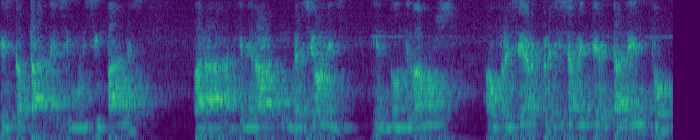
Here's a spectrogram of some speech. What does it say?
estatales y municipales para generar inversiones en donde vamos a ofrecer precisamente el talento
